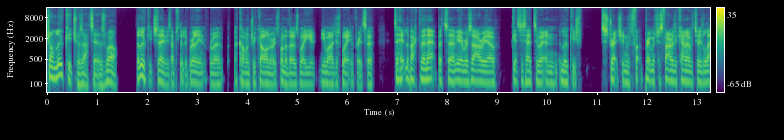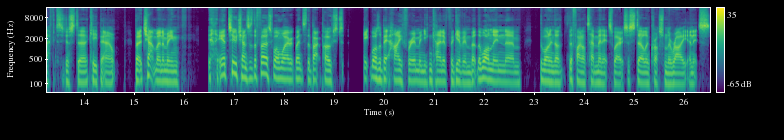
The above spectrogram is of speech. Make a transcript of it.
John Lukic was at it as well. The Lukic save is absolutely brilliant from a, a Coventry corner. It's one of those where you, you are just waiting for it to, to hit the back of the net. But um, yeah, Rosario gets his head to it and Lukic stretching pretty much as far as he can over to his left to just uh, keep it out. But Chapman, I mean, he had two chances. The first one where it went to the back post, it was a bit high for him, and you can kind of forgive him. But the one in um, the one in the, the final ten minutes where it's a Sterland cross from the right, and it's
